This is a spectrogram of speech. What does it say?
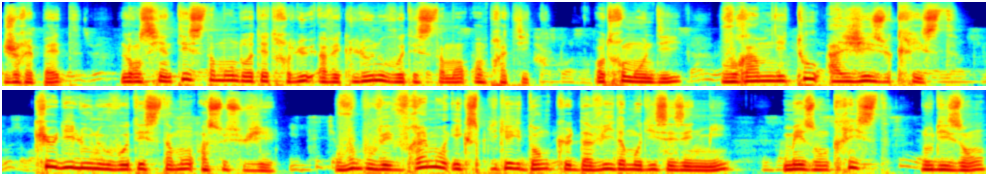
Je répète, l'Ancien Testament doit être lu avec le Nouveau Testament en pratique. Autrement dit, vous ramenez tout à Jésus-Christ. Que dit le Nouveau Testament à ce sujet? Vous pouvez vraiment expliquer donc que David a maudit ses ennemis, mais en Christ, nous disons,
